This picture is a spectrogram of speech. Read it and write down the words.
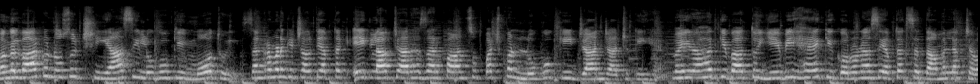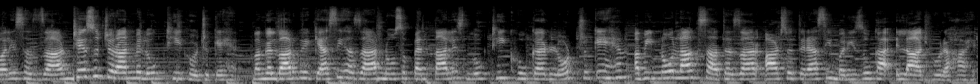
मंगलवार को नौ सौ छियासी लोगों की मौत हुई। संक्रमण के चलते अब तक एक लाख चार हज़ार पाँच सौ पचपन लोगों की जान जा चुकी है। वही राहत की बात तो ये भी है की कोरोना ऐसी अब तक सत्तावन लाख चवालीस हज़ार छह सौ चौरानवे लोग ठीक हो चुके हैं। मंगलवार को इक्यासी हज़ार नौ सौ पैंतालीस लोग ठीक होकर लौट चुके हैं। अभी नौ लाख सात हज़ार आठ सौ तिरासी मरीजों का इलाज हो रहा है।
